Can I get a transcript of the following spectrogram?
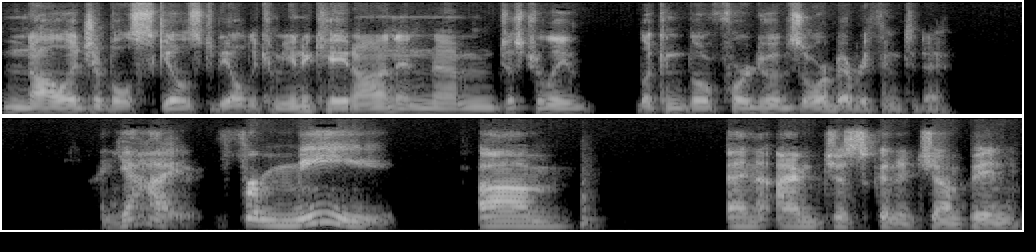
knowledgeable skills to be able to communicate on, and I'm just really looking forward to absorb everything today. Yeah, for me, um, and I'm just going to jump in.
